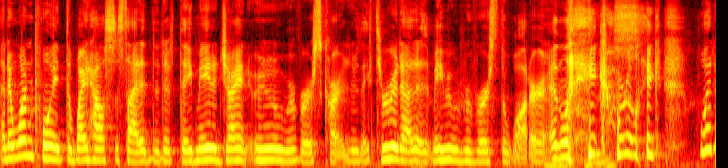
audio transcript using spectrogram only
And at one point, the White House decided that if they made a giant Uno reverse card or they threw it at it, maybe it would reverse the water. Oh, and like goodness. we're like, what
